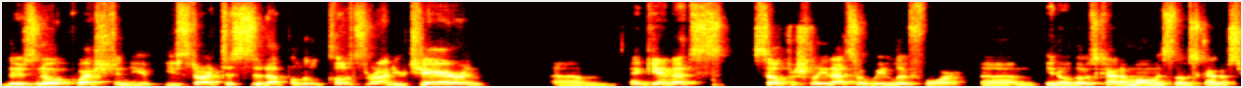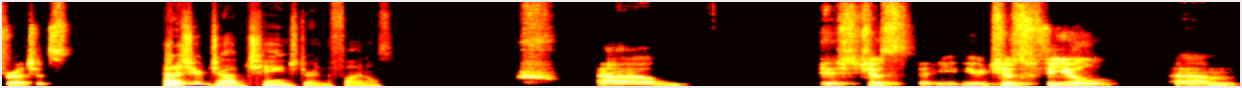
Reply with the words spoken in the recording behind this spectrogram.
there's no question you you start to sit up a little closer on your chair. And um, again, that's selfishly that's what we live for. Um, you know, those kind of moments, those kind of stretches. How does your job change during the finals? Um, it's just you, you just feel um,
